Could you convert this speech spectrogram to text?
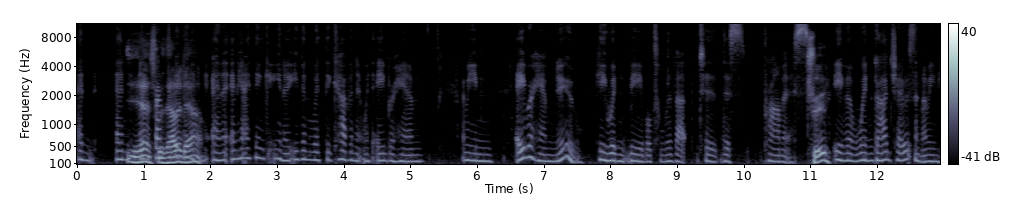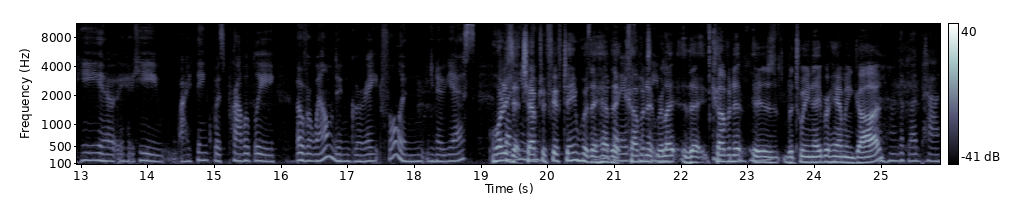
and and and Yes, the without a doubt. And and I think you know even with the covenant with Abraham, I mean Abraham knew he wouldn't be able to live up to this promise. True. Even when God chose him, I mean, he uh, he I think was probably overwhelmed and grateful, and you know, yes. What is that? Chapter fifteen, where they have that covenant. 15. Rela- the covenant is between Abraham and God, Uh, the blood path.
